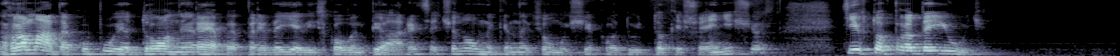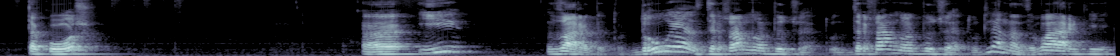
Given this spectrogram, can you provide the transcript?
Громада купує дрони, реби, передає військовим піариться, чиновники на цьому ще кладуть до кишені щось. Ті, хто продають, також. Е, і заробіток. Друге з державного бюджету. З державного бюджету для Нацгвардії,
